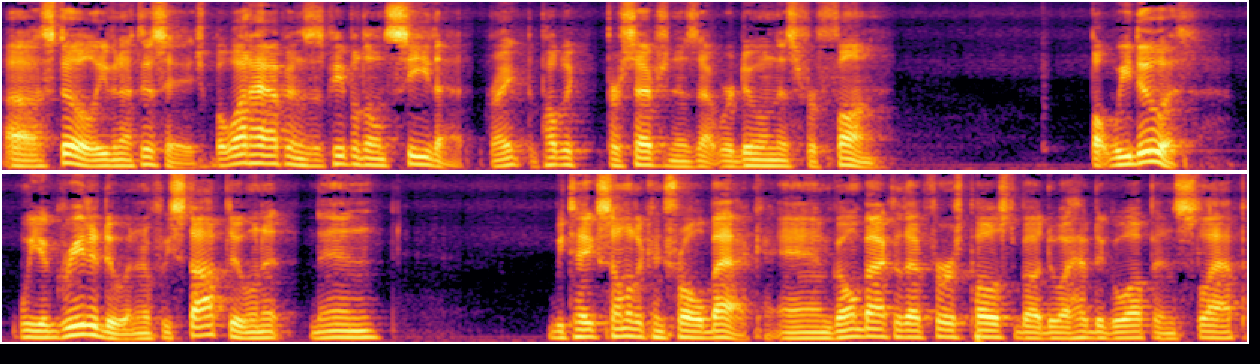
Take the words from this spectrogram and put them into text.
uh, still, even at this age. But what happens is people don't see that, right? The public perception is that we're doing this for fun. But we do it. We agree to do it. And if we stop doing it, then we take some of the control back. And going back to that first post about do I have to go up and slap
